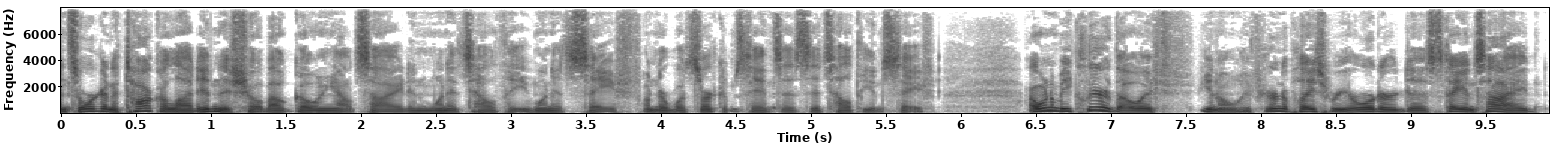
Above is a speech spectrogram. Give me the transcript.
And so we're going to talk a lot in this show about going outside and when it's healthy, when it's safe, under what circumstances it's healthy and safe. I want to be clear though, if, you know, if you're in a place where you're ordered to stay inside,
